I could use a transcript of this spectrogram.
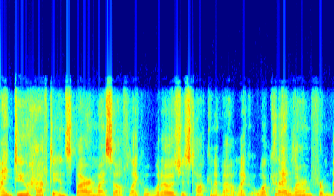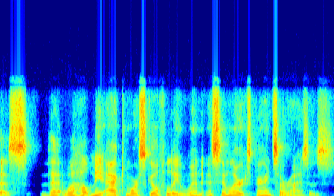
I do have to inspire myself, like what I was just talking about. Like, what can I learn from this that will help me act more skillfully when a similar experience arises?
